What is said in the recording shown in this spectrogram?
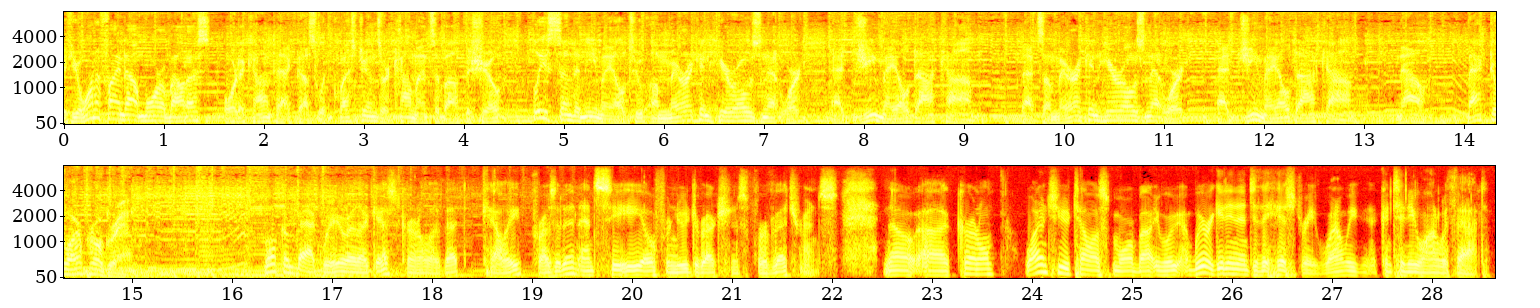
If you want to find out more about us or to contact us with questions or comments about the show, please send an email to American Heroes Network at gmail.com. That's American Heroes Network at gmail.com. Now, back to our program. Welcome back. We're here with our guest, Colonel Yvette Kelly, President and CEO for New Directions for Veterans. Now, uh, Colonel, why don't you tell us more about, we were getting into the history. Why don't we continue on with that?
